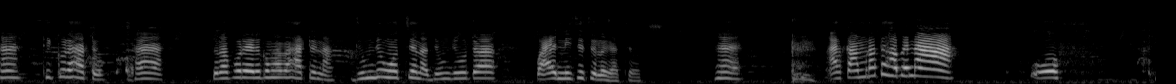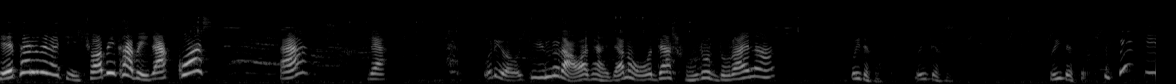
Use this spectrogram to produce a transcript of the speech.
হ্যাঁ ঠিক করে হাঁটো। হ্যাঁ তোরা পরে এরকমভাবে হাঁটে না। ঝুমঝুম হচ্ছে না, ঝুমঝুমটা পায়ের নিচে চলে গেছে ওর। হ্যাঁ আর কামড়াতে হবে না। ও খেয়ে ফেলবে নাকি? সবই খাবি, রাক্ষস। হ্যাঁ? যা। ওরে বাবা, কি সুন্দর আওয়াজ হয়, জানো? ও যা সুন্দর দৌড়ায় না। ওই দেখো ওই দেখো ওই দেখো। কি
